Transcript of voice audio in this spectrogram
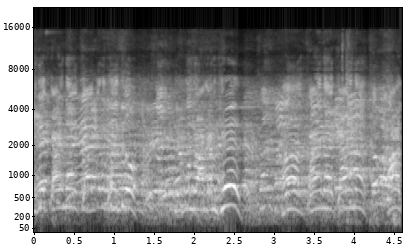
ते काय नाही काय करत नाही तो? खेळ. हा काय नाही काय नाही. हां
